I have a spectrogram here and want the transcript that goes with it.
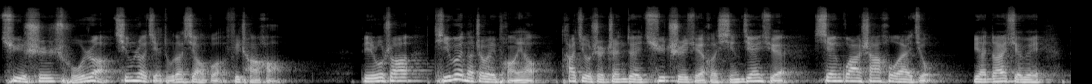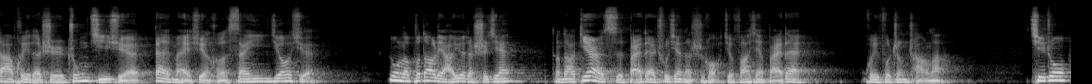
祛湿除热、清热解毒的效果非常好。比如说提问的这位朋友，它就是针对曲池穴和行间穴先刮痧后艾灸，远端穴位搭配的是中极穴、带脉穴和三阴交穴，用了不到俩月的时间，等到第二次白带出现的时候，就发现白带恢复正常了。其中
